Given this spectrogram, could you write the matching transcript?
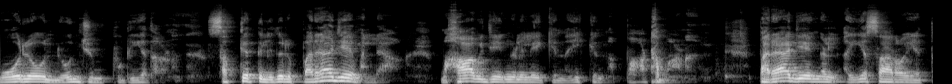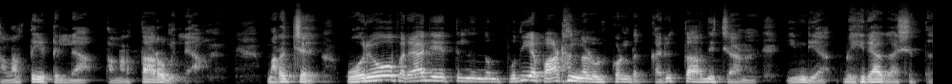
ഓരോ ലോഞ്ചും പുതിയതാണ്. സത്യത്തിൽ ഇതൊരു പരാജയമല്ല. മഹാവിജയങ്ങളിലേക്ക് നയിക്കുന്ന പാഠമാണ്. പരാജയങ്ങൾ ഐ എസ് ആർ തളർത്തിയിട്ടില്ല തളർത്താറുമില്ല. മറിച്ച് ഓരോ പരാജയത്തിൽ നിന്നും പുതിയ പാഠങ്ങൾ ഉൾക്കൊണ്ട് കരുത്താർജിച്ചാണ് ഇന്ത്യ ബഹിരാകാശത്ത്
